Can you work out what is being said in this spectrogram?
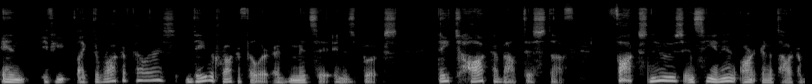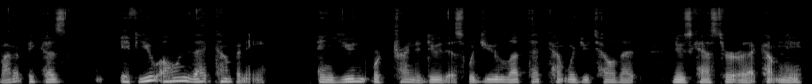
And if you like the Rockefellers, David Rockefeller admits it in his books. They talk about this stuff. Fox News and CNN aren't going to talk about it because if you owned that company and you were trying to do this, would you let that com- would you tell that newscaster or that company,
